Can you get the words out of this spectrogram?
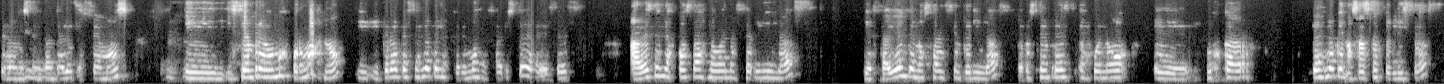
pero nos encanta lo que hacemos. Y, siempre vamos por más, ¿no? Y, creo que eso es lo que les queremos dejar a ustedes. Es, a veces las cosas no van a ser lindas, y está bien que no sean siempre lindas, pero siempre es, es bueno eh, buscar qué es lo que nos hace felices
